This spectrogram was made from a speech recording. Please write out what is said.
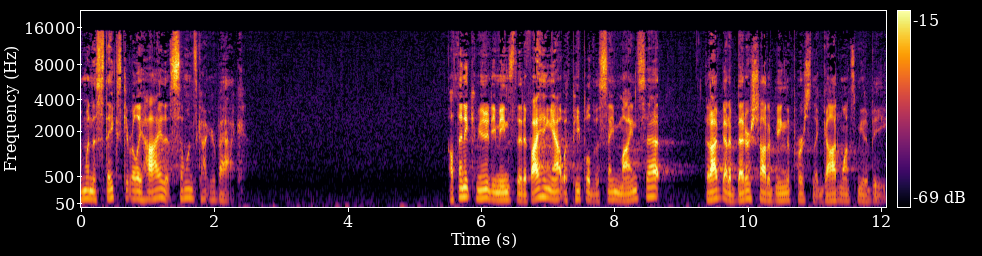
and when the stakes get really high, that someone's got your back. Authentic community means that if I hang out with people of the same mindset, that I've got a better shot of being the person that God wants me to be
